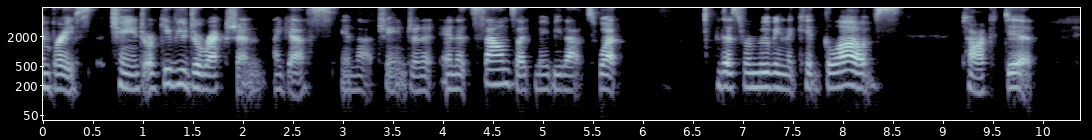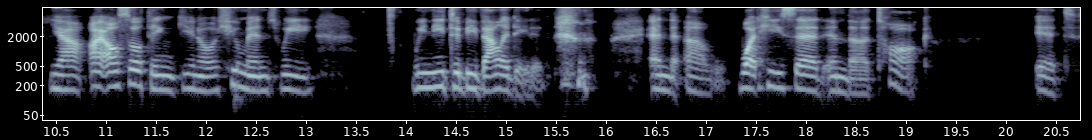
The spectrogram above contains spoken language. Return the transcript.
embrace change or give you direction i guess in that change and it and it sounds like maybe that's what this removing the kid gloves talk did Yeah, I also think, you know, humans we we need to be validated. and uh, what he said in the talk it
